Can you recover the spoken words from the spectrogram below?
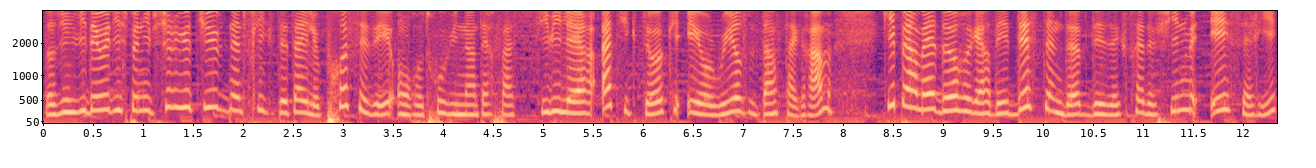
Dans une vidéo disponible sur YouTube, Netflix détaille le procédé. On retrouve une interface similaire à TikTok et aux Reels d'Instagram qui permet de regarder des stand-up, des extraits de films et séries.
